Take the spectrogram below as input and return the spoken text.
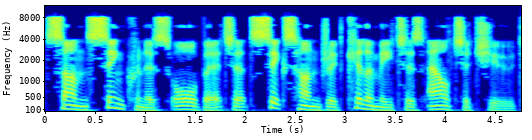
Sun-synchronous orbit at 600 km altitude.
